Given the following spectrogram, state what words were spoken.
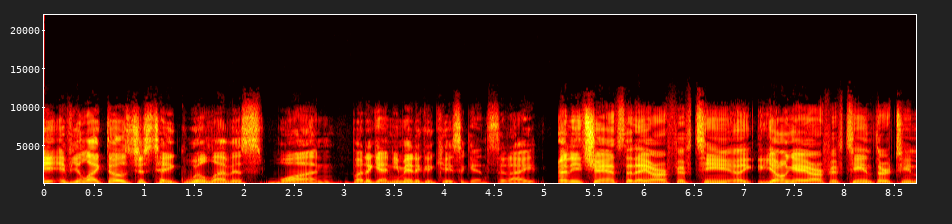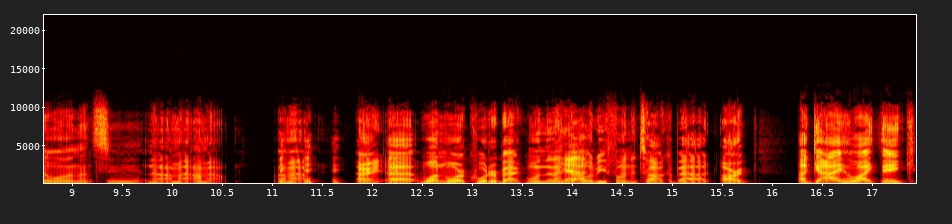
If you like those, just take Will Levis one. But again, you made a good case against it. I Any chance that AR fifteen, like young AR 15, 13 to one? That's eh, no. I'm out. I'm out. I'm out. All right. Uh, one more quarterback one that I Yeah. thought would be fun to talk about. Our a guy who I think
